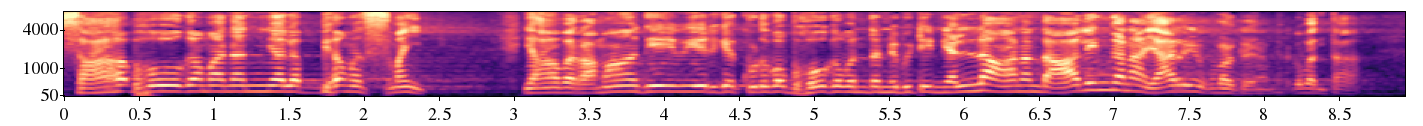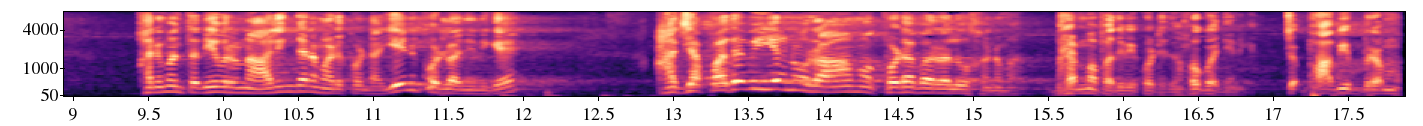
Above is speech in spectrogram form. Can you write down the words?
ಸಾಭೋಗಮನನ್ಯ ಲಭ್ಯಮಸ್ಮೈ ಯಾವ ರಮಾದೇವಿಯರಿಗೆ ಕೊಡುವ ಭೋಗವೊಂದನ್ನು ಬಿಟ್ಟು ಇನ್ನೆಲ್ಲ ಆನಂದ ಆಲಿಂಗನ ಯಾರು ಭಗವಂತ. ಹನುಮಂತ ದೇವರನ್ನು ಆಲಿಂಗನ ಮಾಡಿಕೊಂಡ. ಏನು ಕೊಡಲ ನಿನಗೆ? ಅಜ ಪದವಿಯನ್ನು ರಾಮ ಕೊಡಬರಲು ಹನುಮ. ಬ್ರಹ್ಮ ಪದವಿ ಕೊಟ್ಟಿದ್ದಾನೆ. ಹೋಗೋ ನಿನಗೆ. ಭಾವಿ ಬ್ರಹ್ಮ.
